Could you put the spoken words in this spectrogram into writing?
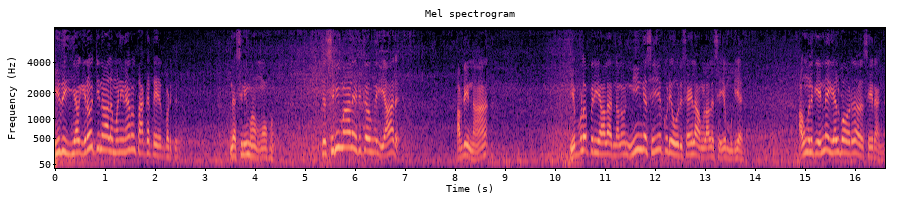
இது இருபத்தி நாலு மணி நேரம் தாக்கத்தை ஏற்படுத்துது. இந்த சினிமா மோகம். இந்த சினிமாவில் இருக்கவங்க யார்? அப்படின்னா எவ்வளோ பெரிய ஆளாக இருந்தாலும் நீங்கள் செய்யக்கூடிய ஒரு செயலை அவங்களால செய்ய முடியாது. அவங்களுக்கு என்ன இயல்பாக வருதோ அதை செய்கிறாங்க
